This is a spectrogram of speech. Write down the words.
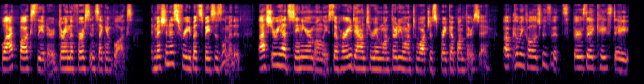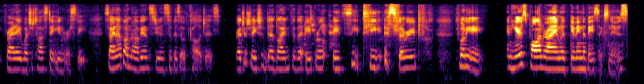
Black Box Theater during the first and second blocks. Admission is free, but space is limited. Last year we had standing room only, so hurry down to room 131 to watch us break up on Thursday. Upcoming college visits Thursday, K State, Friday, Wichita State University. Sign up on Naviance students to visit with colleges. Registration deadline for the April ACT is February 28th. And here's Paul and Ryan with Giving the Basics news.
